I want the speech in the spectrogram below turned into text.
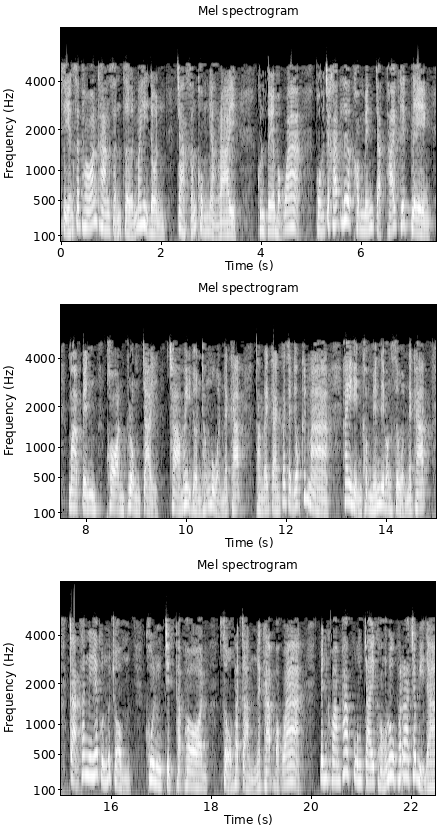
เสียงสะท้อนทางสรรเสริญมหิดลจากสังคมอย่างไร คุณเปลบอกว่า ผมจะคัดเลือกคอมเมนต์จากท้ายคลิปเพลง มาเป็นพรพรมใจ ชาวมหิดลทั้งมวลนะครับ ทางรายการก็จะยกขึ้นมาให้เห็นคอมเมนต์ในบางส่วนนะครับ จากท่านนี้ให้คุณผู้ชม คุณจิตรพร โสภจันทร์นะครับ บอกว่าเป็นความภาคภูมิใจของลูกพระราชบิดา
